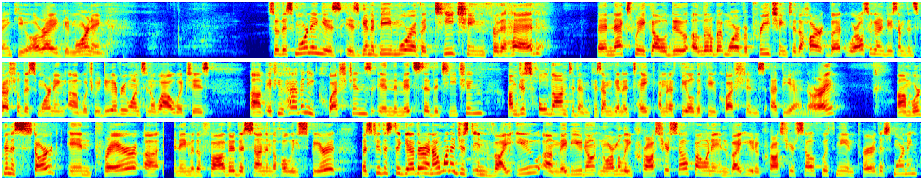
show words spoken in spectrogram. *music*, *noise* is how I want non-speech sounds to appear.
Thank you. All right, good morning. So, this morning is, is going to be more of a teaching for the head. And next week, I will do a little bit more of a preaching to the heart. But we're also going to do something special this morning, um, which we do every once in a while, which is um, if you have any questions in the midst of the teaching, um, just hold on to them because I'm going to take, I'm going to field a few questions at the end, all right? Um, we're going to start in prayer uh, in the name of the Father, the Son, and the Holy Spirit. Let's do this together. And I want to just invite you. Um, maybe you don't normally cross yourself. I want to invite you to cross yourself with me in prayer this morning.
